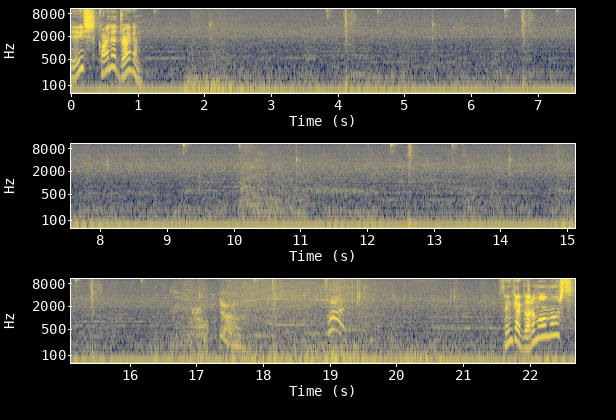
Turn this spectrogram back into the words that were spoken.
He's quite a dragon. Think I got him almost?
